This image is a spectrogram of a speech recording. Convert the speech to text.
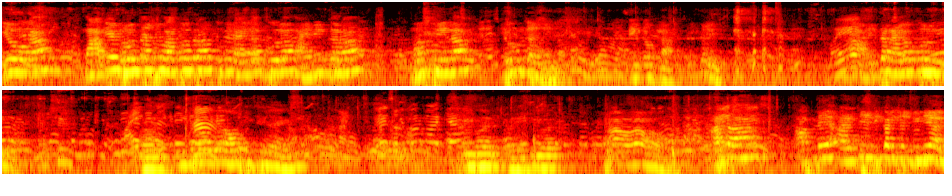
ये बघा मागे ढोल ताशी वाजवत राहा. तुम्ही डायलॉग बोला. मायनिंग करा. मग तिला घेऊन जाशील. मेकअपला हा, इथं डायलॉग बोलून घेऊ हा, हो, हो. आता आपले आणखी तिकडचे ज्युनियर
